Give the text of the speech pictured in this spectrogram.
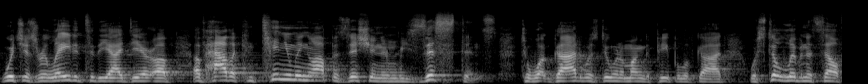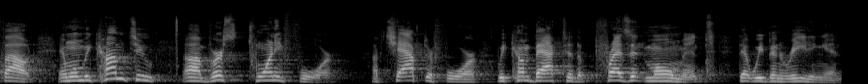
which is related to the idea of, of how the continuing opposition and resistance to what God was doing among the people of God was still living itself out. And when we come to uh, verse 24 of chapter 4, we come back to the present moment that we've been reading in.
